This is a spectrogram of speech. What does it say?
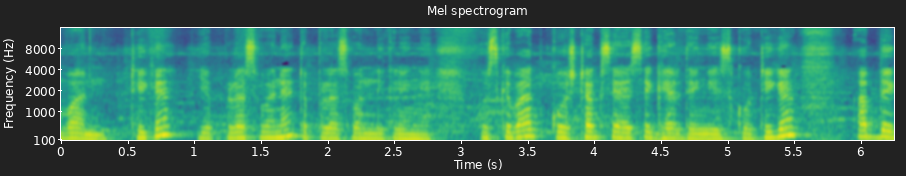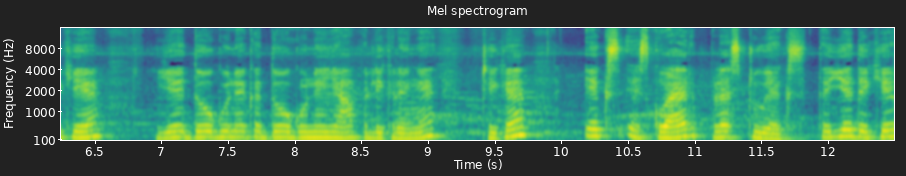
वन, ठीक है? ये प्लस वन है तो प्लस वन लिख लेंगे उसके बाद कोष्ठक से ऐसे घेर देंगे इसको, ठीक है? अब देखिए, ये दो गुने का दो गुने यहाँ पर लिख लेंगे, ठीक है? X square plus two x तो ये देखिए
